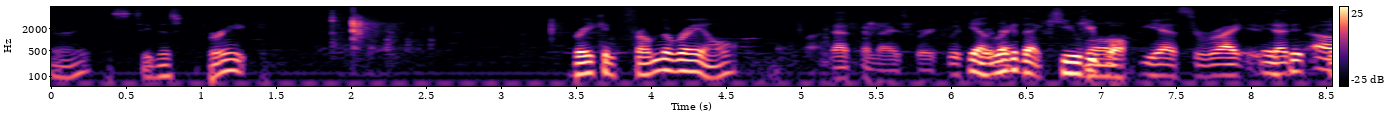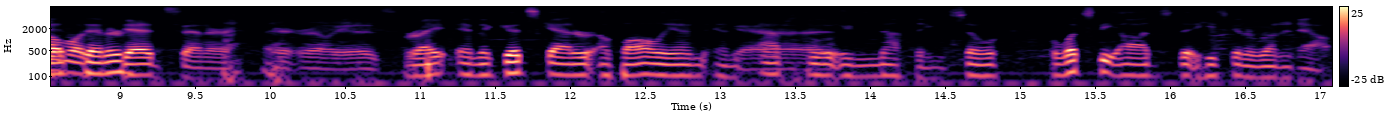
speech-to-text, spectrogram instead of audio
all right let's see this break breaking from the rail That's a nice break. Look yeah look at that cue, cue ball, ball. Yes, right. It That's hit dead almost center. dead center. It really is. right and a good scatter a ball in and absolutely nothing so what's the odds that he's going to run it out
